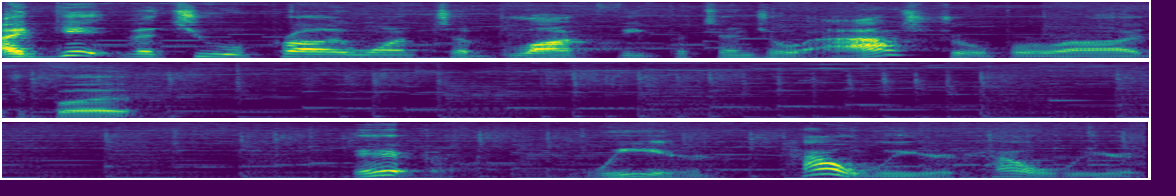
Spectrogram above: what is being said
I get that you will probably want to block the potential Astral Barrage, but... Weird. How weird, how weird.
